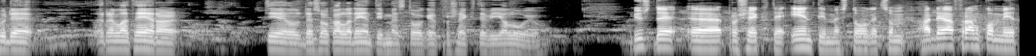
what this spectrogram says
hur det relaterar till det så kallade entimmeståget-projektet via Lojo. Just det äh, projektet Entimmeståget som hade framkommit,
